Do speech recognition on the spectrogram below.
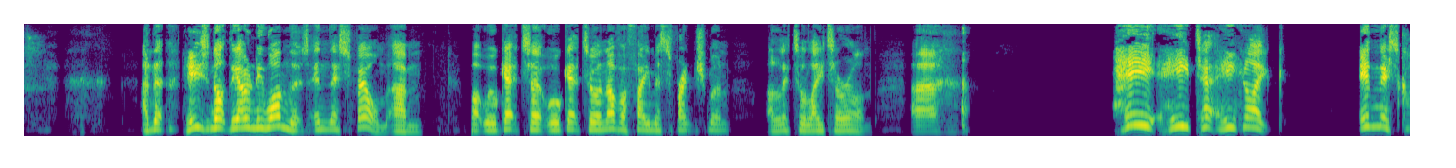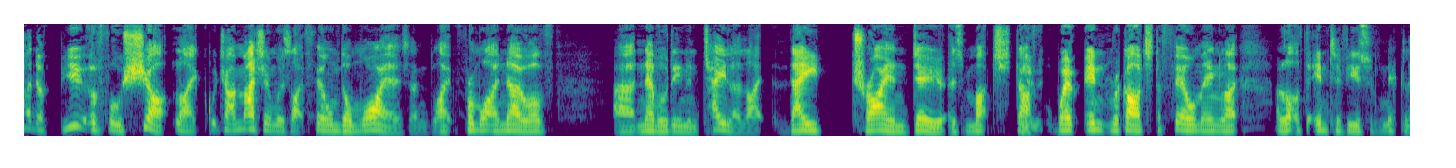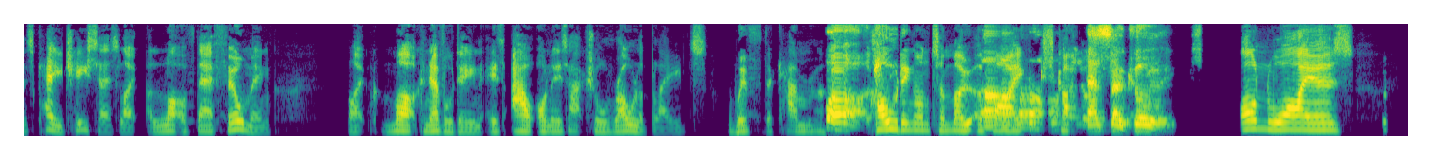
And he's not the only one that's in this film. Um, but we'll get to we'll get to another famous Frenchman a little later on. Uh, he he te- he like in this kind of beautiful shot, like which I imagine was like filmed on wires, and like from what I know of uh, Neveldine and Taylor, like they try and do as much stuff where, in regards to filming, like a lot of the interviews with Nicolas Cage, he says like a lot of their filming, like Mark Neveldine is out on his actual rollerblades with the camera Whoa, holding onto motorbikes, Oh, kind of that's so cool. on wires,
